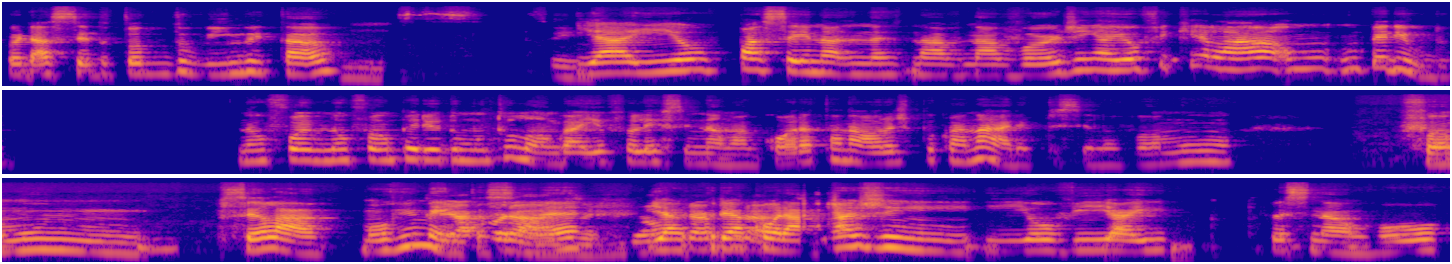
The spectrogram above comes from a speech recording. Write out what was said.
acordar cedo todo domingo e tal. Isso. Sim. E aí eu passei na, na, na Virgin, aí eu fiquei lá um, um, período. Não foi, não foi um período muito longo. Aí eu falei assim, não, agora tá na hora de procurar na área, Priscila. Vamos, vamos, sei lá, movimento, assim, né? e a, criar coragem. coragem e eu vi aí, falei assim, não, vou.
